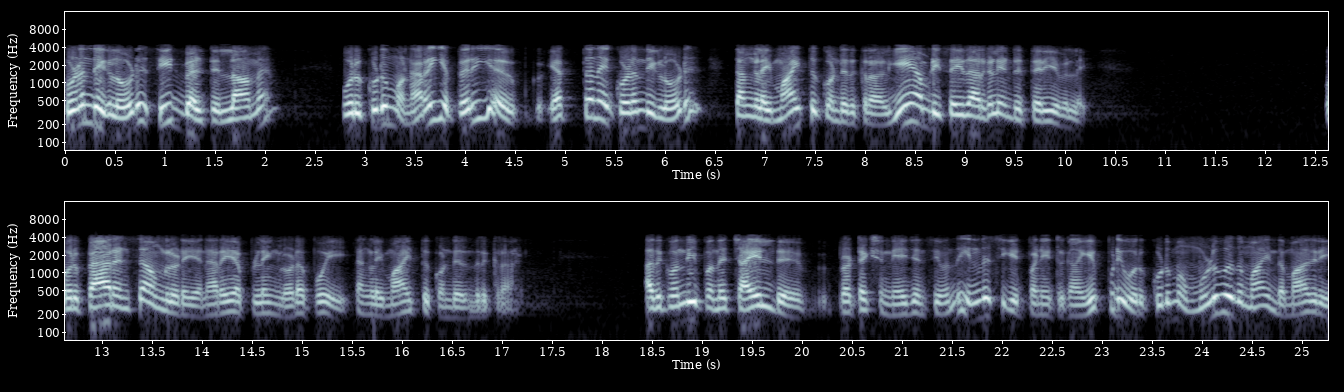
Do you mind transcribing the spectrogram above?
குழந்தைகளோடு சீட் பெல்ட் இல்லாம ஒரு குடும்பம் நிறைய பெரிய எத்தனை குழந்தைகளோடு தங்களை மாய்த்து கொண்டிருக்கிறார்கள். ஏன் அப்படி செய்தார்கள் என்று தெரியவில்லை. ஒரு பேரண்ட்ஸ் அவங்களுடைய நிறைய பிள்ளைங்களோட போய் தங்களை மாய்த்து கொண்டிருந்திருக்கிறார்கள். அதுக்கு வந்து இப்ப இந்த சைல்டு ப்ரொடெக்ஷன் ஏஜென்சி வந்து இன்வெஸ்டிகேட் பண்ணிட்டு இருக்காங்க. எப்படி ஒரு குடும்பம் முழுவதுமா இந்த மாதிரி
